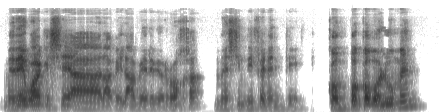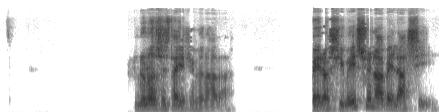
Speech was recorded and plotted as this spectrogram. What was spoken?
me da igual que sea la vela verde o roja, me es indiferente. Con poco volumen, no nos está diciendo nada. Pero si veis una vela así,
